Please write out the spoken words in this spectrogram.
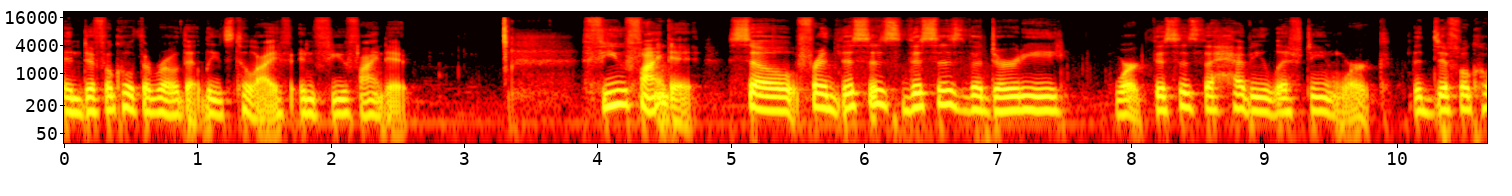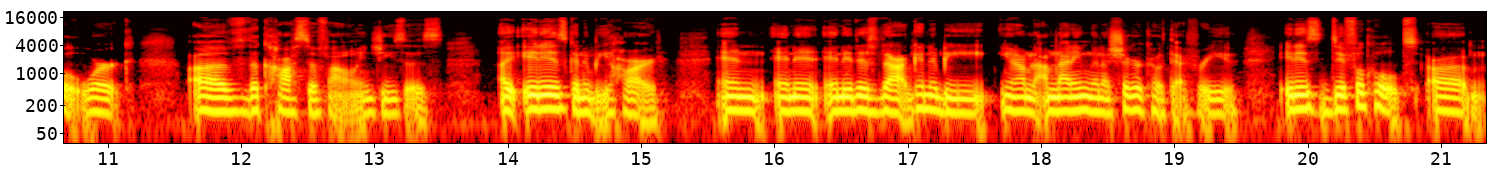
and difficult the road that leads to life, and few find it. Few find it. So, friend, this is this is the dirty work. This is the heavy lifting work, the difficult work of the cost of following Jesus. It is going to be hard. And, and it and it is not going to be you know I'm not, I'm not even going to sugarcoat that for you. It is difficult. Um,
